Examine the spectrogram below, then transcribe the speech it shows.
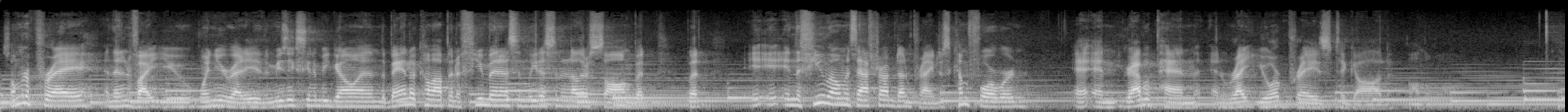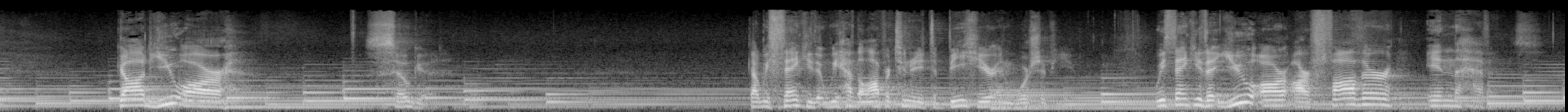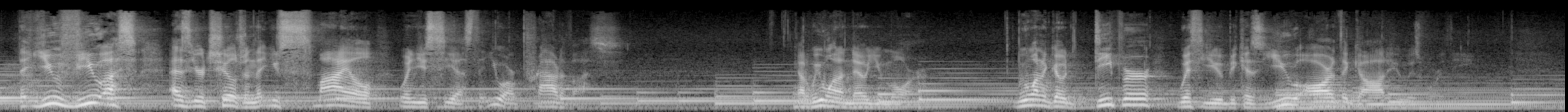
So I'm going to pray and then invite you when you're ready. The music's going to be going. The band will come up in a few minutes and lead us in another song. But, but in the few moments after I'm done praying, just come forward and, and grab a pen and write your praise to God on the wall. God, you are so good. God, we thank you that we have the opportunity to be here and worship you. We thank you that you are our Father in the heavens, that you view us as your children, that you smile when you see us, that you are proud of us. God, we want to know you more. We want to go deeper with you because you are the God who is worthy.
